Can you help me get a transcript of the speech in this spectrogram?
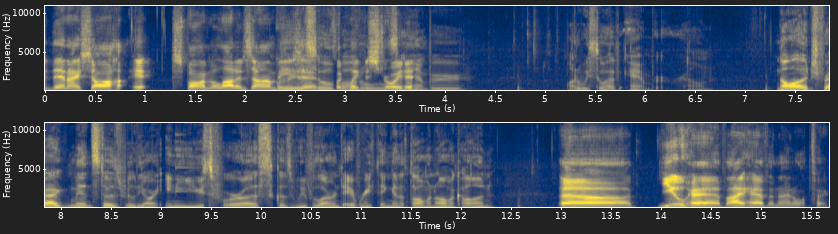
then I saw it spawned a lot of zombies Creosote and quickly bottles, destroyed it. Amber. Why do we still have amber around? Knowledge fragments. Those really aren't any use for us because we've learned everything in the Thaumonomicon. Uh, you have. I haven't. I don't think.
